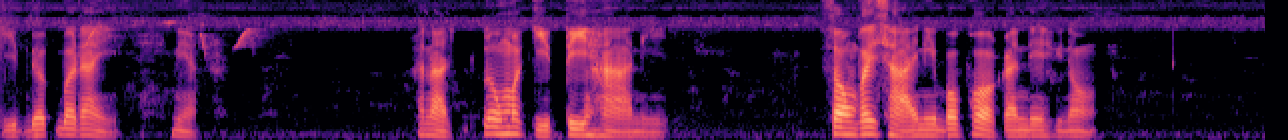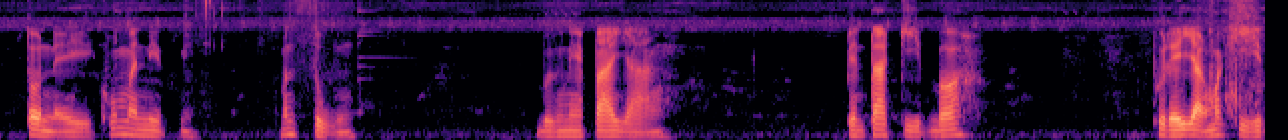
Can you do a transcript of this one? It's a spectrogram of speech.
กีดเด็กบ่ได้เนี่ย ขนาดลงมากีดตีหานี่ส่องไฟฉายนี่บ่พอกันเด้พี่น้องต้นไอ้คุมานิดนี่ มันสูง เบิ่งในปลายาง เป็นตากรีดบ่ผู้ใดอยากมากรีด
